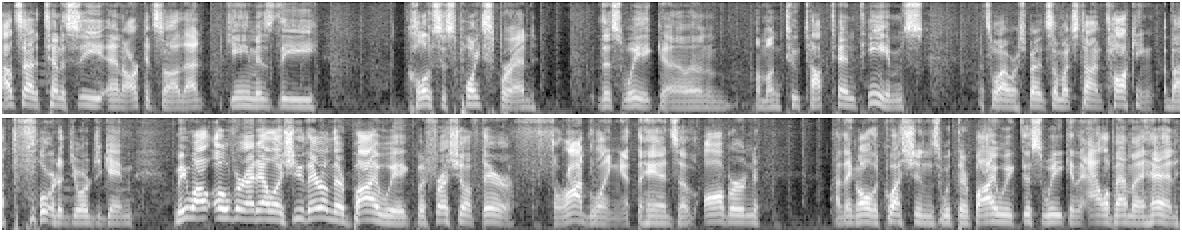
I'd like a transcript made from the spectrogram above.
Outside of Tennessee and Arkansas, that game is the closest point spread this week uh, among two top ten teams. That's why we're spending so much time talking about the Florida Georgia game. Meanwhile, over at LSU, they're on their bye week, but fresh off their throttling at the hands of Auburn. I think all the questions with their bye week this week and Alabama ahead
